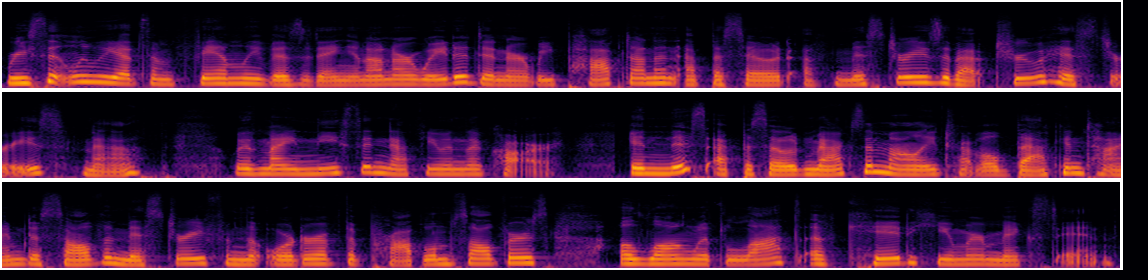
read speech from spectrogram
Recently, we had some family visiting, and on our way to dinner, we popped on an episode of Mysteries About True Histories, math, with my niece and nephew in the car. In this episode, Max and Molly travel back in time to solve a mystery from the order of the problem solvers, along with lots of kid humor mixed in.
